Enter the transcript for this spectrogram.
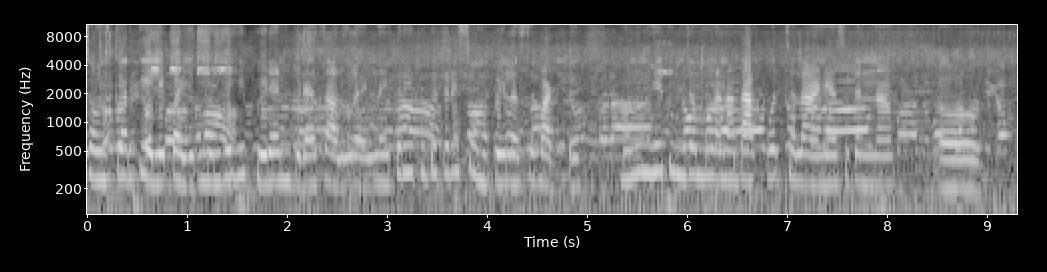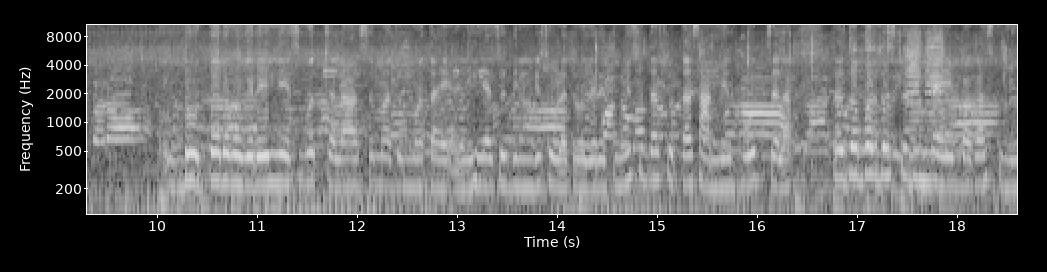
संस्कार केले पाहिजेत. म्हणजे ही पिढ्यानपिढ्या चालू राहील. नाही तर हे कुठेतरी संपेल असं वाटतं. म्हणून हे तुमच्या मुलांना दाखवत चला आणि असं त्यांना धोतर वगैरे नेसवत चला असं माझं मत आहे. आणि हे असं दिंडी सोडत वगैरे तुम्ही सुद्धा स्वतः सामील होत चला. तर जबरदस्त दिंडी आहे बघाच तुम्ही.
